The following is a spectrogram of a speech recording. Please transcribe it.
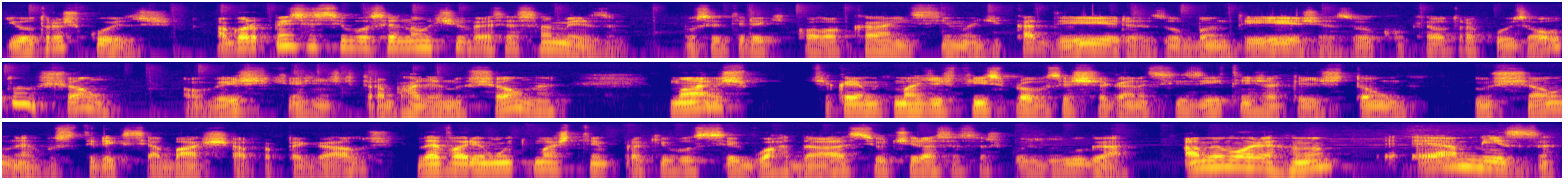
e outras coisas. Agora pense se você não tivesse essa mesa. Você teria que colocar em cima de cadeiras ou bandejas ou qualquer outra coisa, ou no chão. Talvez que a gente que trabalha no chão, né? Mas ficaria muito mais difícil para você chegar nesses itens, já que eles estão no chão, né? Você teria que se abaixar para pegá-los. Levaria muito mais tempo para que você guardasse ou tirasse essas coisas do lugar. A memória RAM é a mesa.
